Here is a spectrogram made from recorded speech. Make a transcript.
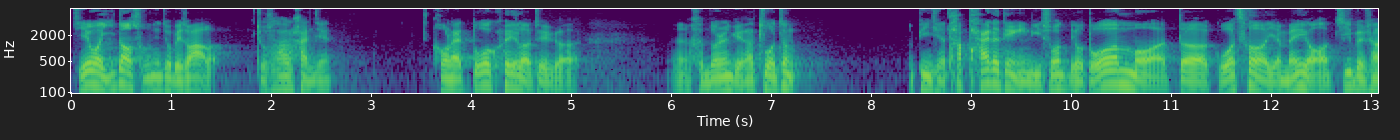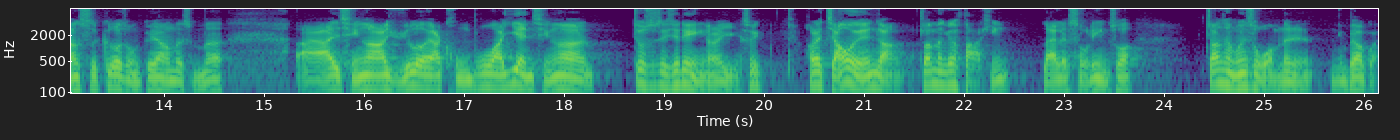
结果一到重庆就被抓了，就说他是汉奸。后来多亏了这个，呃，很多人给他作证，并且他拍的电影，你说有多么的国策也没有，基本上是各种各样的什么啊爱情啊、娱乐呀、恐怖啊、艳情啊，就是这些电影而已。所以后来蒋委员长专门跟法庭来了手令，说张善坤是我们的人，你们不要管。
